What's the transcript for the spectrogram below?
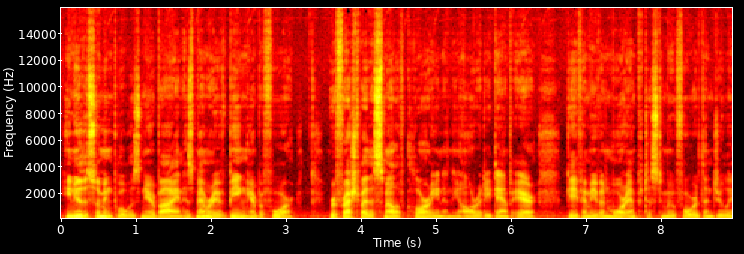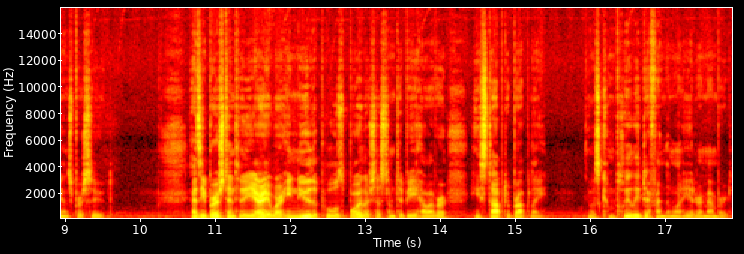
He knew the swimming pool was nearby, and his memory of being here before, refreshed by the smell of chlorine and the already damp air, gave him even more impetus to move forward than Julian's pursuit. As he burst into the area where he knew the pool's boiler system to be, however, he stopped abruptly. It was completely different than what he had remembered.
